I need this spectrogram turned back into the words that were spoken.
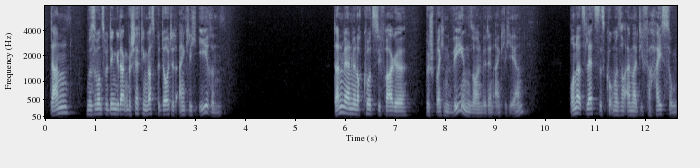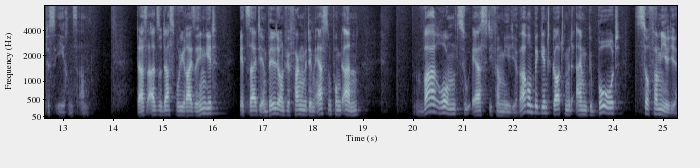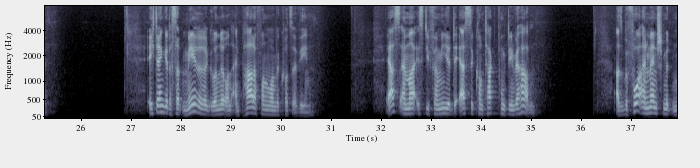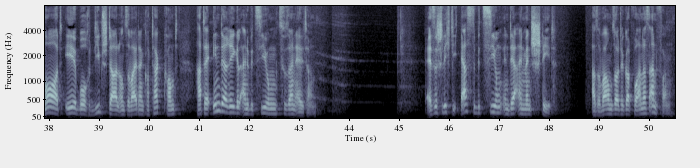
Dann müssen wir uns mit dem Gedanken beschäftigen, was bedeutet eigentlich Ehren? Dann werden wir noch kurz die Frage besprechen, wen sollen wir denn eigentlich ehren? Und als letztes gucken wir uns noch einmal die Verheißung des Ehrens an. Das ist also das, wo die Reise hingeht. Jetzt seid ihr im Bilde und wir fangen mit dem ersten Punkt an. Warum zuerst die Familie? Warum beginnt Gott mit einem Gebot zur Familie? Ich denke, das hat mehrere Gründe und ein paar davon wollen wir kurz erwähnen. Erst einmal ist die Familie der erste Kontaktpunkt, den wir haben. Also bevor ein Mensch mit Mord, Ehebruch, Diebstahl und so weiter in Kontakt kommt, hat er in der Regel eine Beziehung zu seinen Eltern. Es ist schlicht die erste Beziehung, in der ein Mensch steht. Also warum sollte Gott woanders anfangen?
